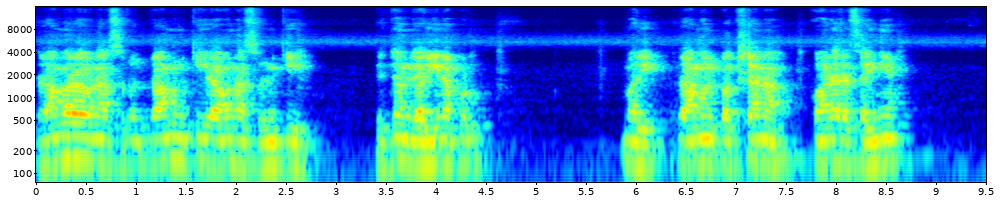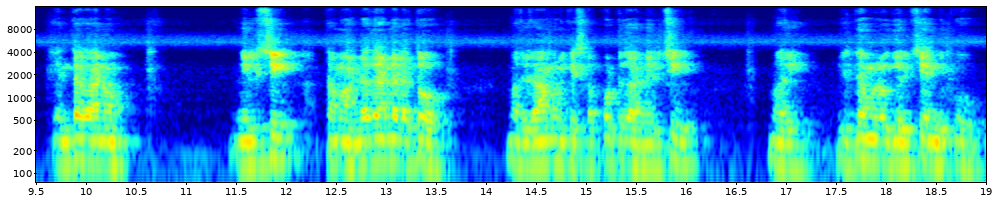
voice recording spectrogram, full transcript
రామరావణాసురు రామునికి రావణాసురునికి యుద్ధం జరిగినప్పుడు మరి రాముని పక్షాన వానర సైన్యం ఎంతగానో నిలిచి తమ అండదండలతో మరి రామునికి సపోర్టుగా నిలిచి మరి యుద్ధంలో గెలిచేందుకు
